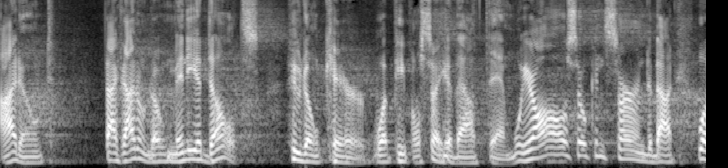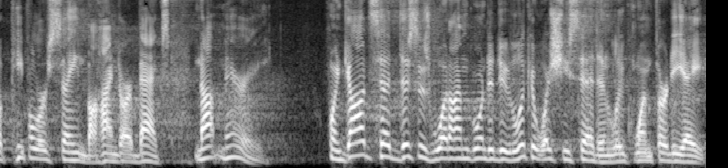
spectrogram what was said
I don't. In fact, I don't know many adults who don't care what people say about them. We are all so concerned about what people are saying behind our backs, not Mary. When God said, This is what I'm going to do, look at what she said in Luke 138.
